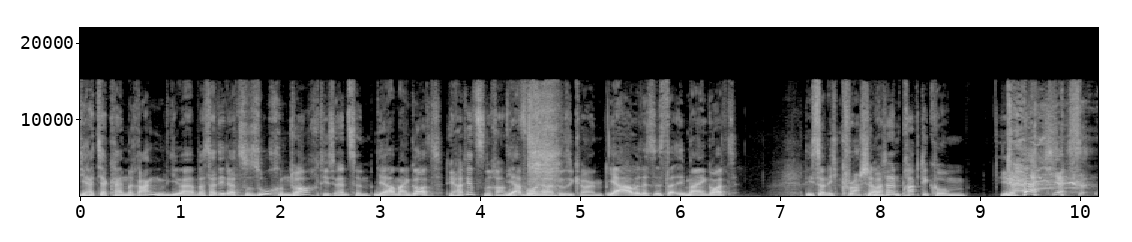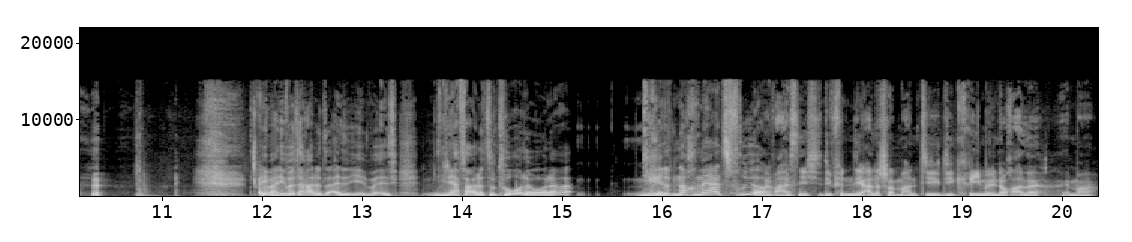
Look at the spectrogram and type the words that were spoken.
die hat ja keinen Rang. Die, was hat die da zu suchen? Doch, die ist Ensign. Ja, mein Gott. Die hat jetzt einen Rang. Ja, Vorher hatte sie keinen. Ja, aber das ist, mein Gott. Die ist doch nicht Die Crusher. macht ein Praktikum. Hier. Yes. Ich meine, die wird doch alle, also, die nervt doch alle zu Tode, oder? Die redet noch mehr als früher. Ich weiß nicht, die finden die alle charmant, die, die griemeln doch alle immer,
